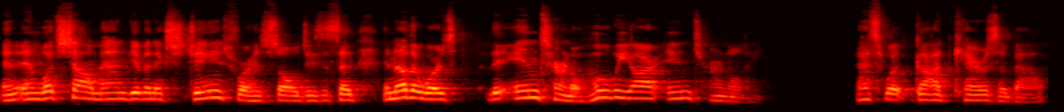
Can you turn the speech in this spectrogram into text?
And, and what shall man give in exchange for his soul? Jesus said, In other words, the internal, who we are internally. That's what God cares about.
